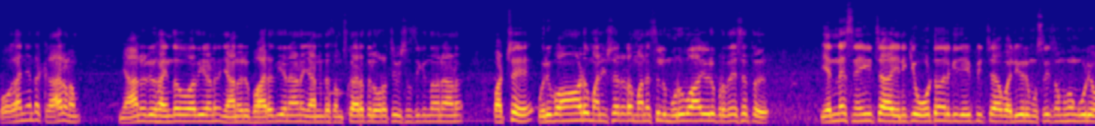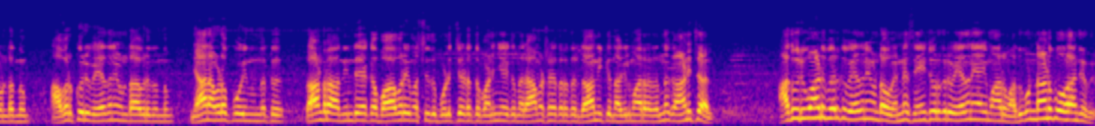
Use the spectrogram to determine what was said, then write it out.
പോകാഞ്ഞതിന്റെ കാരണം ഞാനൊരു ഹൈന്ദവവാദിയാണ് ഞാനൊരു ഭാരതീയനാണ് ഞാൻ എന്റെ സംസ്കാരത്തിൽ ഉറച്ചു വിശ്വസിക്കുന്നവനാണ്. പക്ഷേ ഒരുപാട് മനുഷ്യരുടെ മനസ്സിൽ മുറിവായ ഒരു പ്രദേശത്ത് എന്നെ സ്നേഹിച്ച എനിക്ക് വോട്ട് നൽകി ജയിപ്പിച്ച വലിയൊരു മുസ്ലിം സമൂഹം കൂടി ഉണ്ടെന്നും അവർക്കൊരു വേദന ഉണ്ടാവരുതെന്നും ഞാൻ അവിടെ പോയി നിന്നിട്ട് താണ്ട്ര നിന്റെയൊക്കെ ബാബറി മസ്ജിദ് പൊളിച്ചെടുത്ത് പണിഞ്ഞേക്കുന്ന രാമക്ഷേത്രത്തിൽ ദാനിക്കുന്ന അഖിൽമാരർ എന്ന് കാണിച്ചാൽ അത് ഒരുപാട് പേർക്ക് വേദന ഉണ്ടാവും എന്നെ സ്നേഹിച്ചവർക്ക് ഒരു വേദനയായി മാറും. അതുകൊണ്ടാണ് പോകാഞ്ഞത്.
